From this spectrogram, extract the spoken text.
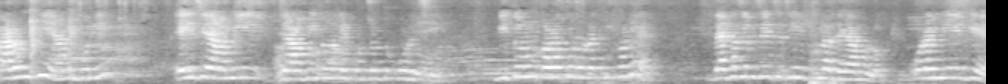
কারণ কি আমি বলি এই যে আমি যা বিতরণ এ পর্যন্ত করেছি বিতরণ করার পর ওরা কি করে? দেখা যাবে যে এই যে জিনিসগুলো দেয়া হলো ওরা নিয়ে গিয়ে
